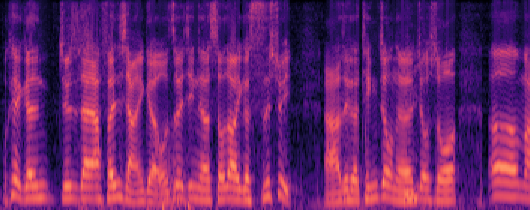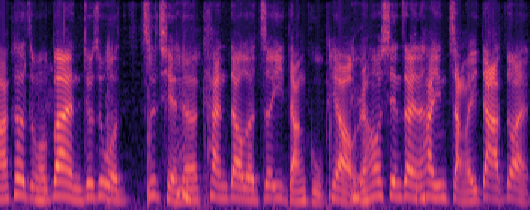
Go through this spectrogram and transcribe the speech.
我可以跟就是大家分享一个，我最近呢收到一个私讯啊，这个听众呢就说，呃，马克怎么办？就是我之前呢 看到了这一档股票，然后现在呢它已经涨了一大段，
